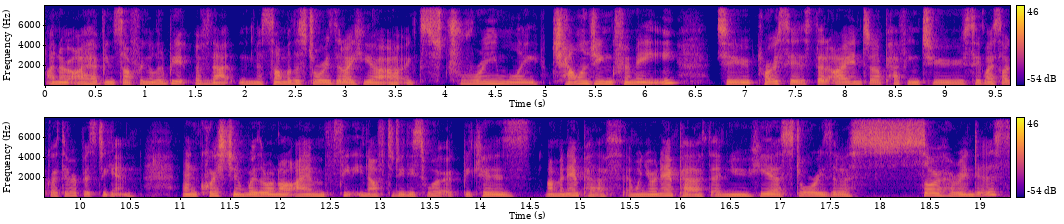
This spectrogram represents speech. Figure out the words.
I know I have been suffering a little bit of that. And some of the stories that I hear are extremely challenging for me to process that I ended up having to see my psychotherapist again and question whether or not I am fit enough to do this work because I'm an empath. And when you're an empath and you hear stories that are so horrendous,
